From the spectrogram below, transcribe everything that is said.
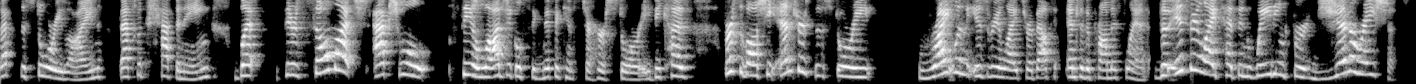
that's the storyline. That's what's happening. But there's so much actual theological significance to her story because, first of all, she enters the story right when the Israelites are about to enter the promised land. The Israelites had been waiting for generations,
